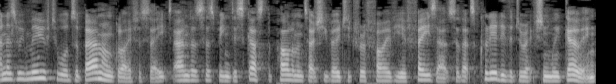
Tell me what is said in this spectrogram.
And as we move towards a ban on glyphosate, and as has been discussed, the Parliament actually voted for a five-year phase-out, so that's clearly the direction we're going.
